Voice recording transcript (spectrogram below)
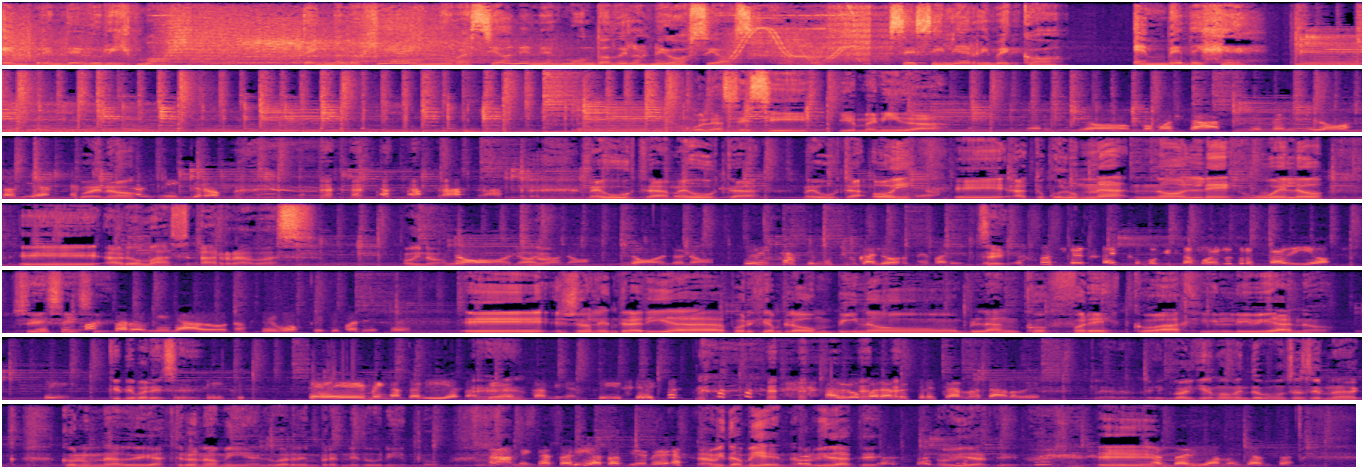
Emprendedurismo. Tecnología e innovación en el mundo de los negocios. Cecilia Ribeco, en BDG. Hola Ceci, bienvenida. Sergio, ¿cómo estás? Bienvenido, vos también. Bueno. Al micro. Me gusta, me gusta, me gusta. Hoy eh, a tu columna no le huelo eh, aromas a rabas. Hoy no. No, no, no, no, no, no, no. Hoy hace mucho calor, me parece. Sí. Es como que estamos en otro estadio. Sí, Estoy sí, más sí. para el helado, no sé vos qué te parece. Eh, yo le entraría, por ejemplo, a un vino blanco fresco, ágil, liviano. Sí, ¿Qué te parece? sí, sí. Sí, me encantaría también, ¿Eh? también, sí, sí. Algo para refrescar la tarde. Claro, en cualquier momento vamos a hacer una columna de gastronomía en lugar de emprendedurismo. Ah, me encantaría también, ¿eh? A mí también, olvídate, olvídate. Eh, Me encantaría, me encanta.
